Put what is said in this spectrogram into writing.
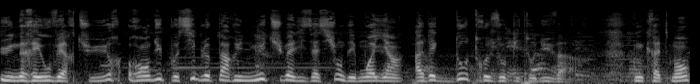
Une réouverture rendue possible par une mutualisation des moyens avec d'autres hôpitaux du Var. Concrètement,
